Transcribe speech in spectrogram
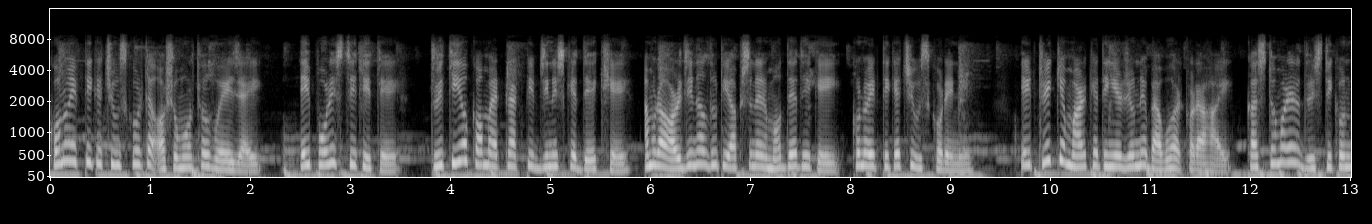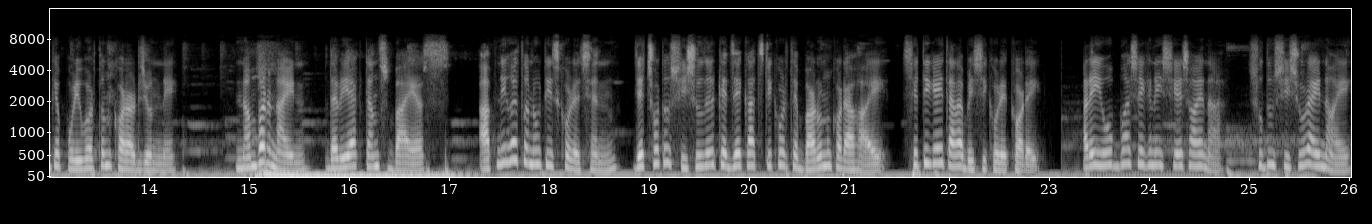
কোনো একটিকে চুজ করতে অসমর্থ হয়ে যাই। এই পরিস্থিতিতে তৃতীয় কম অ্যাট্রাকটিভ জিনিসকে দেখে আমরা অরিজিনাল দুটি অপশনের মধ্যে থেকেই কোনো একটিকে চুজ করে নিই। এই ট্রিককে মার্কেটিং এর জন্য ব্যবহার করা হয় কাস্টমারের দৃষ্টিকোণকে পরিবর্তন করার জন্য। Number nine the reactance bias আপনি হয়তো নোটিস করেছেন যে ছোট শিশুদেরকে যে কাজটি করতে বারণ করা হয়, সেটিকেই তারা বেশি করে করে। আর এই অভ্যাস এখানেই শেষ হয় না। শুধু শিশুরাই নয়,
